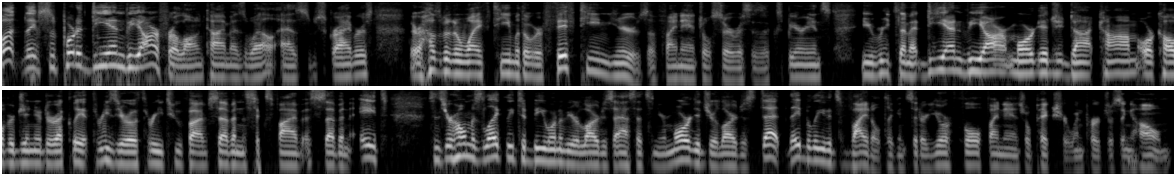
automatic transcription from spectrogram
but they've supported DNVR for a long time as well as subscribers. They're a husband and wife team with over 15 years of financial services experience. You reach them at dnvrmortgage.com or call Virginia directly at 303 257 6578. Since your home is likely to be one of your largest assets in your mortgage, your largest debt, they believe it's vital to consider your full financial picture when purchasing a home.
